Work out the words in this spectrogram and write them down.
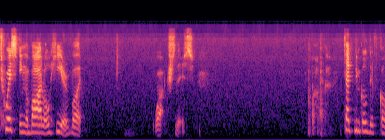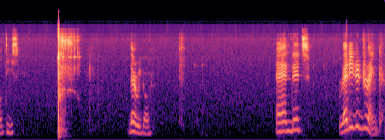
twisting a bottle here. But watch this. Technical difficulties. There we go. And it's ready to drink.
